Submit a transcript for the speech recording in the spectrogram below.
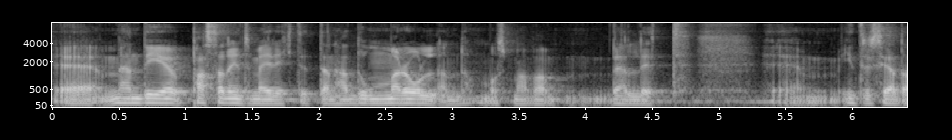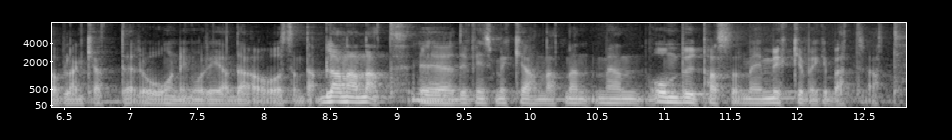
Eh, men det passade inte mig riktigt, den här domarrollen. Då måste man vara väldigt eh, intresserad av blanketter och ordning och reda och sånt där. Bland annat. Eh, det finns mycket annat. Men, men ombud passade mig mycket, mycket bättre att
